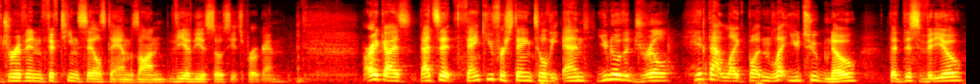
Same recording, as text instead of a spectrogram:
driven 15 sales to Amazon via the Associates program. All right, guys, that's it. Thank you for staying till the end. You know the drill. Hit that like button. Let YouTube know that this video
